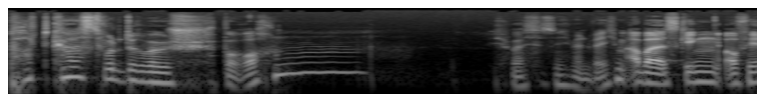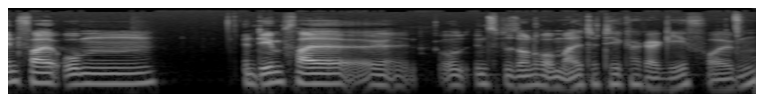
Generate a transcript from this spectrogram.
Podcast wurde darüber gesprochen. Ich weiß jetzt nicht mehr in welchem, aber es ging auf jeden Fall um in dem Fall äh, insbesondere um alte TKKG-Folgen.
